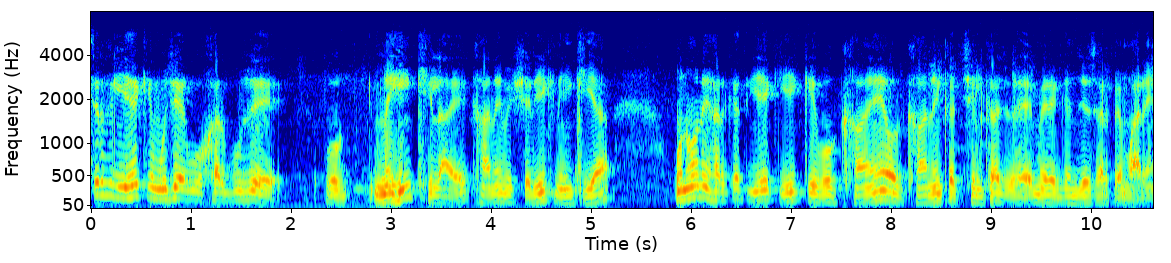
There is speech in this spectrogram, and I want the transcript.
صرف یہ ہے کہ مجھے وہ خربوزے وہ نہیں کھلائے، کھانے میں شریک نہیں کیا، انہوں نے حرکت یہ کی کہ وہ کھائیں اور کھانے کا چھلکا جو ہے میرے گنجے سر پہ ماریں۔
